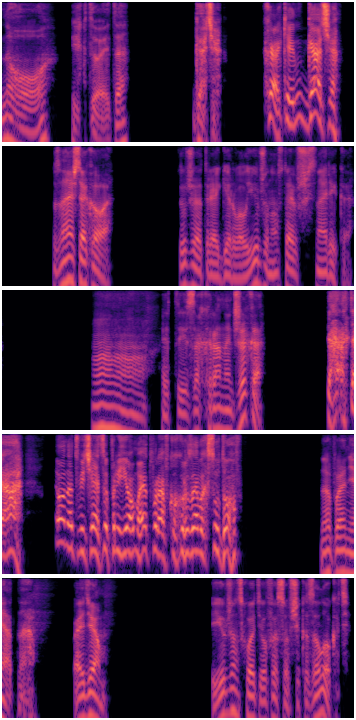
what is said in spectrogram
«Ну, и кто это?» «Гача! Хакин Гача!» «Знаешь такого?» Тут же отреагировал Юджин, уставившись на Рика. «О, это из охраны Джека?» «Да, да! Он отвечает за прием и отправку грузовых судов!» «Ну, понятно. Пойдем. Юджин схватил фасовщика за локоть.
